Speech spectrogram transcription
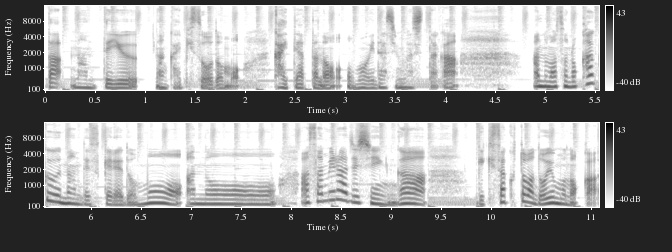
たなんていうなんかエピソードも書いてあったのを思い出しましたがあのまあその家具なんですけれどもあのーサー・ミラ自身が劇作とはどういうものか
